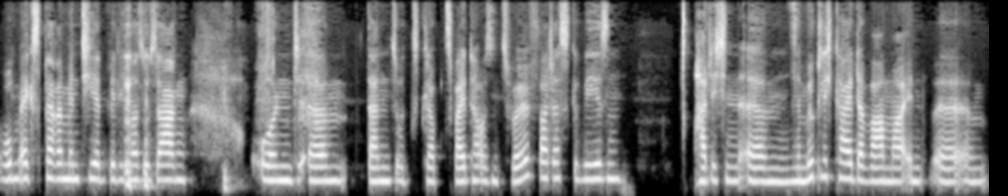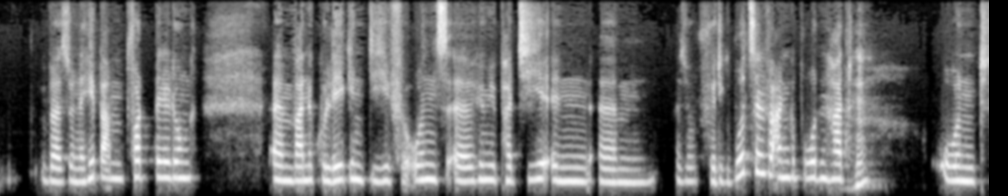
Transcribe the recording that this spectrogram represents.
rumexperimentiert, will ich mal so sagen. Und ähm, dann so, ich glaube 2012 war das gewesen, hatte ich ein, ähm, eine Möglichkeit, da war mal in, äh, über so eine Hebammenfortbildung, ähm, war eine Kollegin, die für uns äh, Homöopathie in, ähm, also für die Geburtshilfe angeboten hat. Mhm. Und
